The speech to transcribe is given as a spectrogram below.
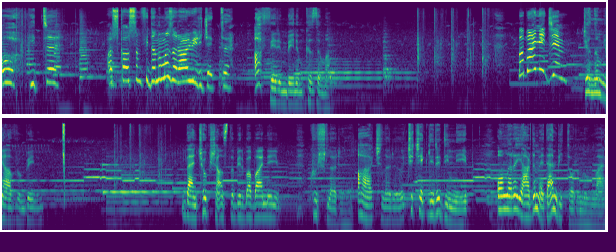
Oh gitti. Az kalsın fidanıma zarar verecekti. Aferin benim kızıma. Babaanneciğim. Canım yavrum benim. Ben çok şanslı bir babaanneyim. Kuşları, ağaçları, çiçekleri dinleyip Onlara yardım eden bir torunum var.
